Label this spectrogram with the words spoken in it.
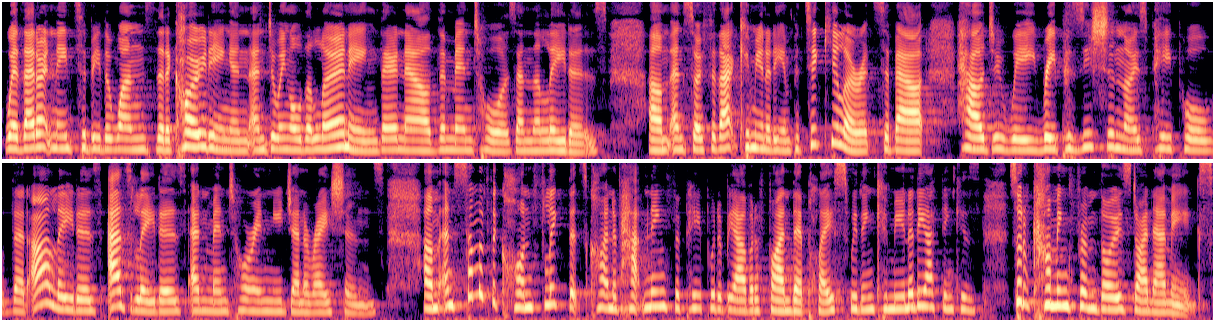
where they don't need to be the ones that are coding and, and doing all the learning. They're now the mentors and the leaders. Um, and so for that community in particular, it's about how do we reposition those people that are leaders as leaders and mentoring new generations. Um, and some of the conflict that's kind of happening for people to be able to find their place within community, I think, is sort of coming from those dynamics.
